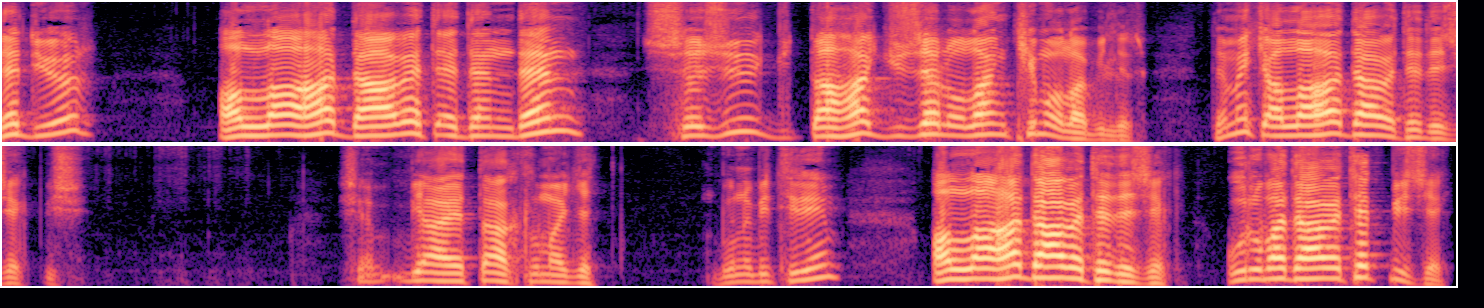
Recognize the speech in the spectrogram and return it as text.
Ne diyor? Allah'a davet edenden sözü daha güzel olan kim olabilir? Demek ki Allah'a davet edecekmiş. Şimdi bir ayette aklıma get. Bunu bitireyim. Allah'a davet edecek. Gruba davet etmeyecek.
